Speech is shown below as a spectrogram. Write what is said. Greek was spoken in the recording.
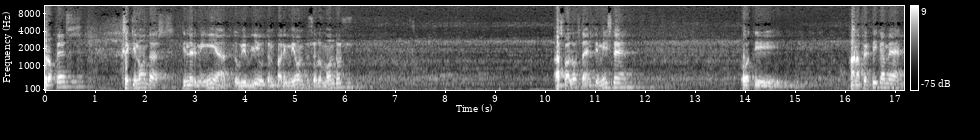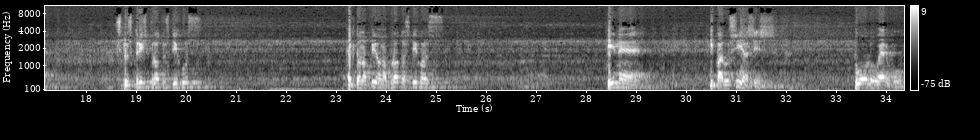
Προχθές ξεκινώντας την ερμηνεία του βιβλίου των παροιμιών του Σολομώντος ασφαλώς θα ενθυμίστε ότι αναφερθήκαμε στους τρεις πρώτους στίχους εκ των οποίων ο πρώτος στίχος είναι η παρουσίασης του όλου έργου.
